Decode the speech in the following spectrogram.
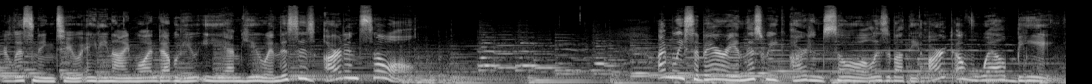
You're listening to 89.1 WEMU, and this is Art and Soul. I'm Lisa Berry, and this week, Art and Soul is about the art of well being.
